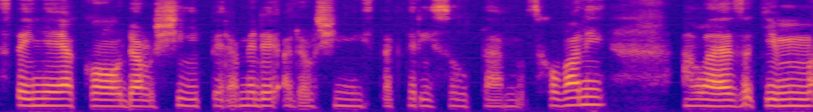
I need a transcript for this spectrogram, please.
Stejně jako další pyramidy a další místa, které jsou tam schované, ale zatím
